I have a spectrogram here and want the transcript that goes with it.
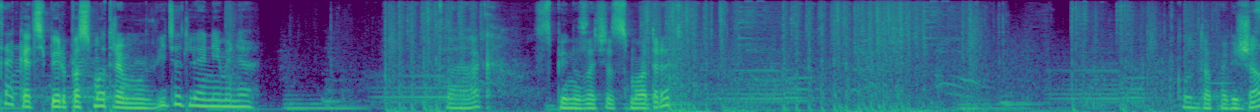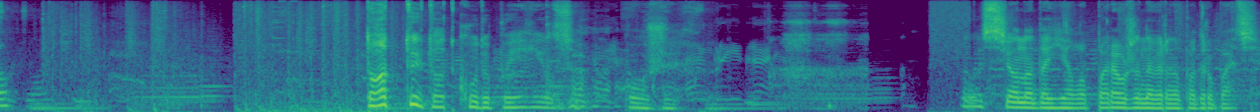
Так, а теперь посмотрим, увидят ли они меня. Так, спину, значит, смотрят. Куда побежал? Да ты-то откуда появился? Боже. Ну все, надоело, пора уже, наверное, подрубать.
